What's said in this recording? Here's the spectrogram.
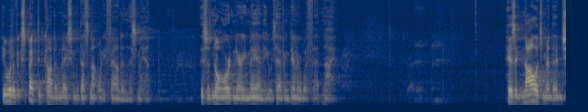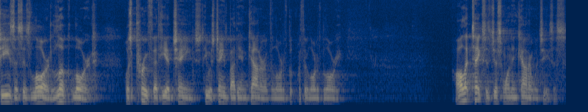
He would have expected condemnation, but that's not what he found in this man. This is no ordinary man he was having dinner with that night. His acknowledgement that Jesus is Lord, look, Lord, was proof that he had changed. He was changed by the encounter of the Lord of, with the Lord of glory. All it takes is just one encounter with Jesus.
